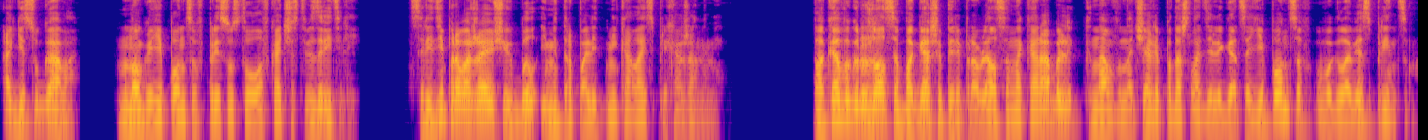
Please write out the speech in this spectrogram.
Агисугава. Много японцев присутствовало в качестве зрителей. Среди провожающих был и митрополит Николай с прихожанами. Пока выгружался багаж и переправлялся на корабль, к нам вначале подошла делегация японцев во главе с принцем.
